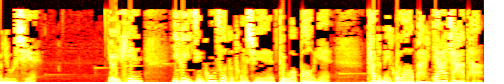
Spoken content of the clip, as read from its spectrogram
留学，有一天，一个已经工作的同学对我抱怨，他的美国老板压榨他，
